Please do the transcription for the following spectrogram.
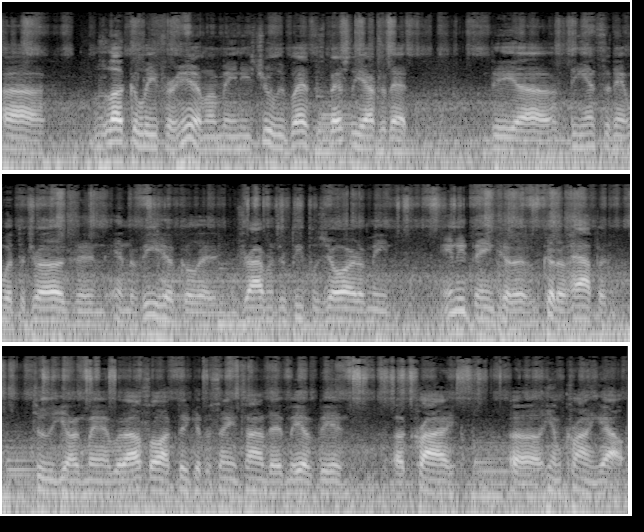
Uh, luckily for him, I mean he's truly blessed, especially after that the uh, the incident with the drugs and, and the vehicle and driving through people's yard. I mean, anything could have could have happened to the young man. But also, I think at the same time that may have been a cry, uh, him crying out,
